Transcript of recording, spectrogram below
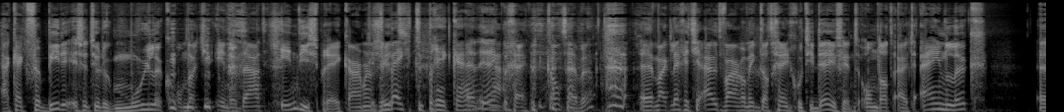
Ja, kijk, verbieden is natuurlijk moeilijk, omdat je inderdaad in die spreekkamer zit een beetje te prikken. hè? En, ja, Ja. Ik begrijp het, ik kan het hebben. Eh, maar ik leg het je uit waarom ik dat geen goed idee vind. Omdat uiteindelijk eh,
